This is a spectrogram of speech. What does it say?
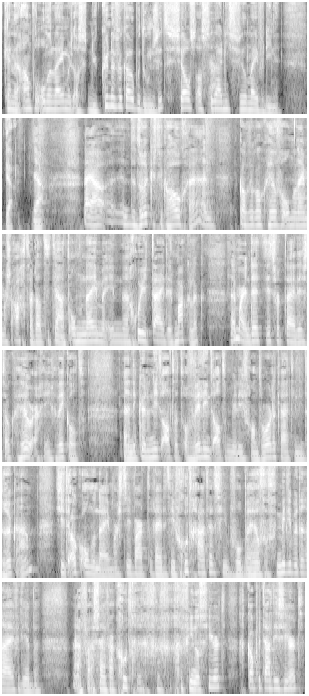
ken een aantal ondernemers. Als ze het nu kunnen verkopen, doen ze het. Zelfs als ze daar niet zoveel mee verdienen. Ja, Ja, nou ja, de druk is natuurlijk hoog. Hè? En er komen natuurlijk ook heel veel ondernemers achter dat het, ja, het ondernemen in eh, goede tijden is makkelijk. Hè? Maar in dit, dit soort tijden is het ook heel erg ingewikkeld. En die kunnen niet altijd of willen niet altijd meer die verantwoordelijkheid en die druk aan. Je ziet ook ondernemers die waar het relatief goed gaat. Hè. Zie je bijvoorbeeld bij heel veel familiebedrijven. Die hebben, nou, zijn vaak goed ge- ge- gefinancierd, gecapitaliseerd.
